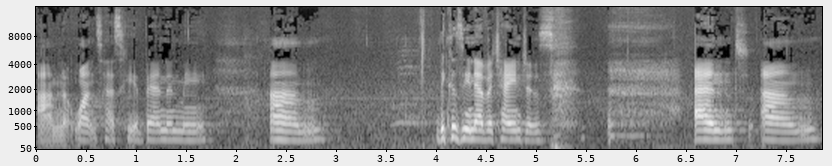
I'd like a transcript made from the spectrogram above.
Um, not once has he abandoned me um, because he never changes. and um,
